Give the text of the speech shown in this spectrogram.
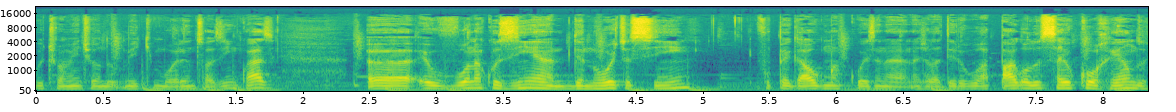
ultimamente eu ando meio que morando sozinho quase, uh, eu vou na cozinha de noite assim, vou pegar alguma coisa na, na, geladeira, eu apago a luz e saio correndo.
